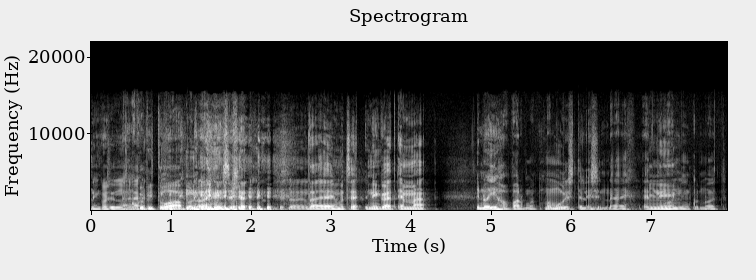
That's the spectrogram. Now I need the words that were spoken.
niin kuin silleen. Kuka vitu Aapo noin. niin. Noin. tai ei, mutta se, niin kuin, että en mä, En ole ihan varma, mutta mä muistelisin näin. Että Niin. niin. on niinku noit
